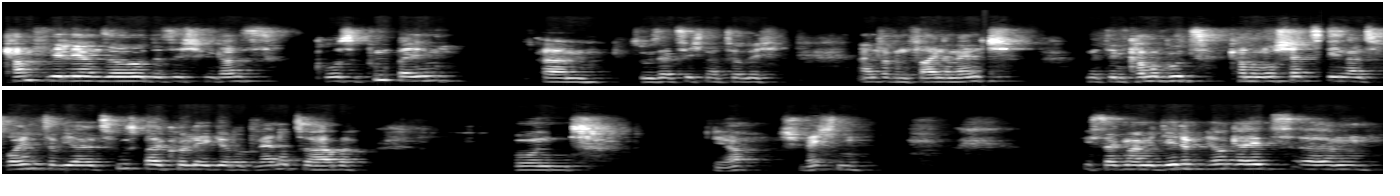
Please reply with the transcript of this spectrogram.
Kampfwille und so, das ist ein ganz großer Punkt bei ihm. Ähm, zusätzlich natürlich einfach ein feiner Mensch. Mit dem kann man gut, kann man nur schätzen, ihn als Freund sowie als Fußballkollege oder Trainer zu haben. Und ja, Schwächen ich sage mal, mit jedem Ehrgeiz, ähm,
